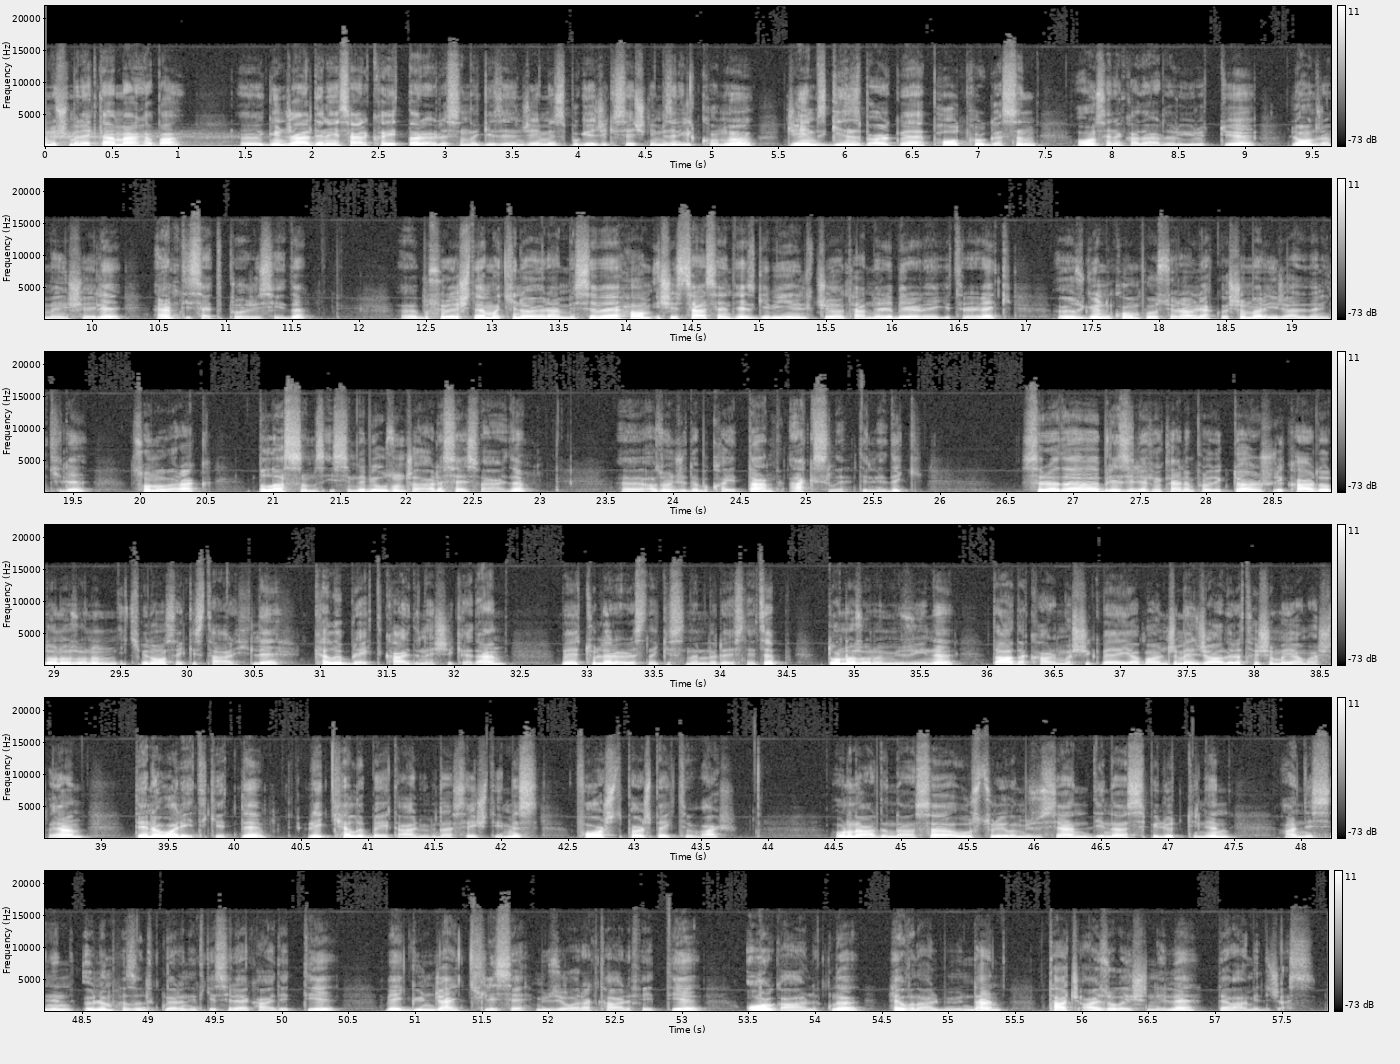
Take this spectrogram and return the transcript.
13 Melek'ten merhaba. Ee, güncel deneysel kayıtlar arasında gezineceğimiz bu geceki seçkimizin ilk konu James Ginsberg ve Paul Purgas'ın 10 sene kadardır yürüttüğü Londra menşeli Empty Set projesiydi. Ee, bu süreçte makine öğrenmesi ve ham işitsel sentez gibi yenilikçi yöntemleri bir araya getirerek özgün kompozisyonel yaklaşımlar icat eden ikili son olarak Blossoms isimli bir uzun çalarda ses verdi. Ee, az önce de bu kayıttan Axel'i dinledik. Sırada Brezilya kökenli prodüktör Ricardo Donozo'nun 2018 tarihli Calibrate kaydını eşlik eden ve türler arasındaki sınırları esnetip Donozo'nun müziğini daha da karmaşık ve yabancı mecralara taşımayı amaçlayan Denavale etiketli Rick Calibrate albümünden seçtiğimiz Forced Perspective var. Onun ardındansa Avusturyalı müzisyen Dina Spilutti'nin annesinin ölüm hazırlıklarının etkisiyle kaydettiği ve güncel kilise müziği olarak tarif ettiği org ağırlıklı Heaven albümünden Touch Isolation ile devam edeceğiz.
